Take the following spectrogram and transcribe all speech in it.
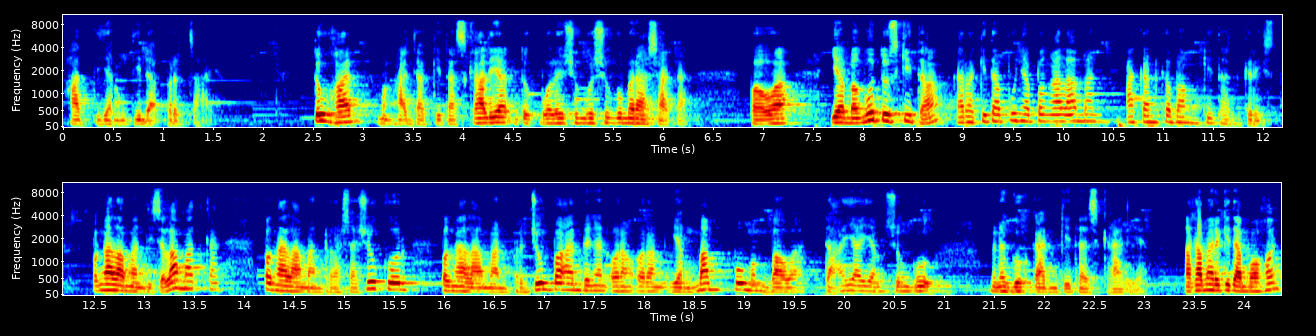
hati yang tidak percaya. Tuhan mengajak kita sekalian untuk boleh sungguh-sungguh merasakan bahwa ia mengutus kita karena kita punya pengalaman akan kebangkitan Kristus. Pengalaman diselamatkan, pengalaman rasa syukur, pengalaman perjumpaan dengan orang-orang yang mampu membawa daya yang sungguh meneguhkan kita sekalian. Maka mari kita mohon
